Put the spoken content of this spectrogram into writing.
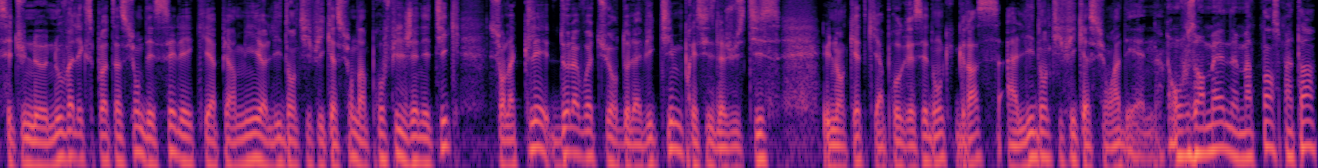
C'est une nouvelle exploitation des scellés qui a permis l'identification d'un profil génétique sur la clé de la voiture de la victime, précise la justice. Une enquête qui a progressé donc grâce à l'identification ADN. On vous emmène maintenant ce matin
